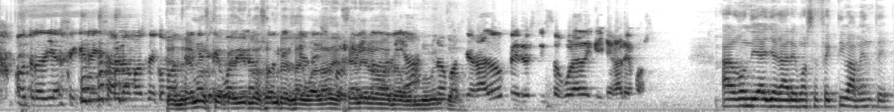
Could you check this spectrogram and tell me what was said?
otro día si queréis hablamos de cómo... Tendremos que pedir los hombres la igualdad de género en algún momento. No hemos llegado, pero estoy segura de que llegaremos. Algún día llegaremos, efectivamente.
